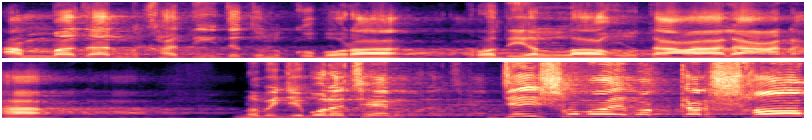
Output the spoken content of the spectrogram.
আম্মাজান খাদিজাতুল কুবরা রদিয়াল্লাহু তাআলা আনহা। নবীজি বলেছেন যেই সময় মক্কার সব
